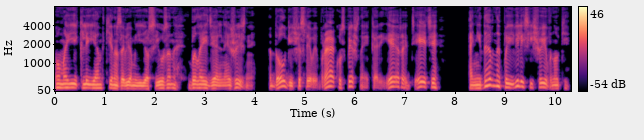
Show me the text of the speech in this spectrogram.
У моей клиентки, назовем ее Сьюзан, была идеальная жизнь. Долгий счастливый брак, успешная карьера, дети. А недавно появились еще и внуки.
